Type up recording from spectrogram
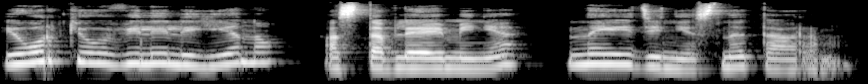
и орки увели Лиену, оставляя меня наедине с Нетаром.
